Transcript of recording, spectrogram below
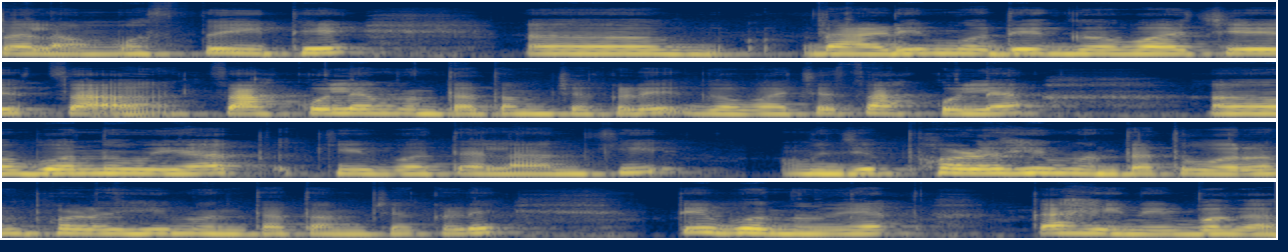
चला मस्त इथे डाळीमध्ये गव्हाचे चा चाकोल्या म्हणतात आमच्याकडे. गव्हाच्या चाकोल्या बनवूयात. किंवा त्याला आणखी म्हणजे फळंही म्हणतात वरण फळंही म्हणतात आमच्याकडे. ते बनवूयात. काही नाही. बघा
